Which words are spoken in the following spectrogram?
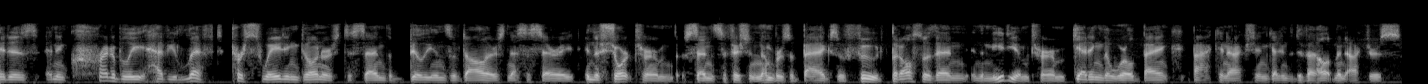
It is an incredibly heavy lift persuading donors to send the billions of dollars necessary in the short term, send sufficient numbers of bags of food, but also then in the medium term, getting the World Bank back in action, getting the development actors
